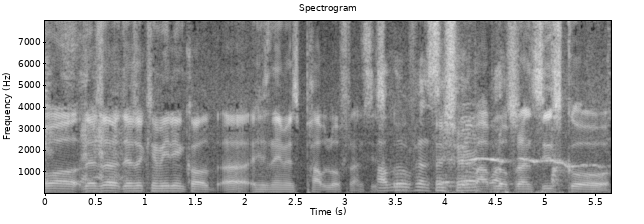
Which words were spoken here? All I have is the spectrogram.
well, there's a there's a comedian called uh, his name is Pablo Francisco. Pablo Francisco. Pablo Francisco.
